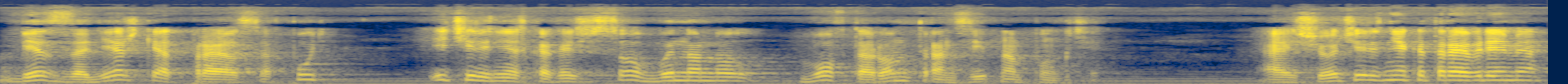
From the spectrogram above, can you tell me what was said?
без задержки отправился в путь и через несколько часов вынырнул во втором транзитном пункте. А еще через некоторое время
